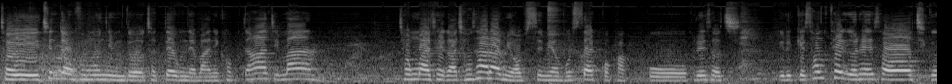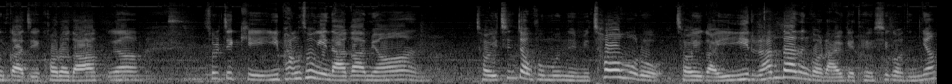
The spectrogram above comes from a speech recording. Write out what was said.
저희 친정 부모님도 저 때문에 많이 걱정하지만 정말 제가 저 사람이 없으면 못 살 것 같고 그래서 지- 이렇게 선택을 해서 지금까지 걸어 나왔고요. 솔직히 이 방송이 나가면 저희 친정 부모님이 처음으로 저희가 이 일을 한다는 걸 알게 되시거든요.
